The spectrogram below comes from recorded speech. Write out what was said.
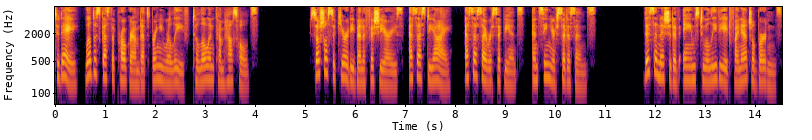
Today, we'll discuss the program that's bringing relief to low income households. Social Security beneficiaries, SSDI, SSI recipients, and senior citizens. This initiative aims to alleviate financial burdens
